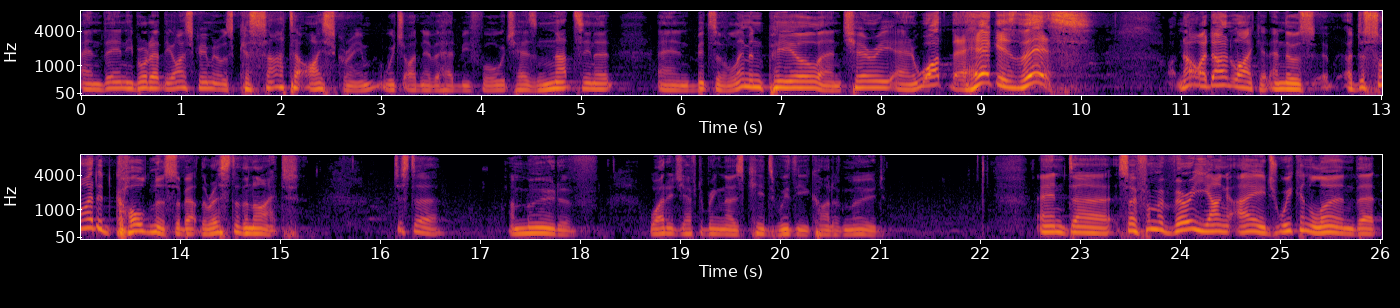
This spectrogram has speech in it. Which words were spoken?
And then he brought out the ice cream, and it was cassata ice cream, which I'd never had before, which has nuts in it and bits of lemon peel and cherry. And what the heck is this? No, I don't like it. And there was a decided coldness about the rest of the night. Just a, a mood of, why did you have to bring those kids with you kind of mood. And uh, so, from a very young age, we can learn that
